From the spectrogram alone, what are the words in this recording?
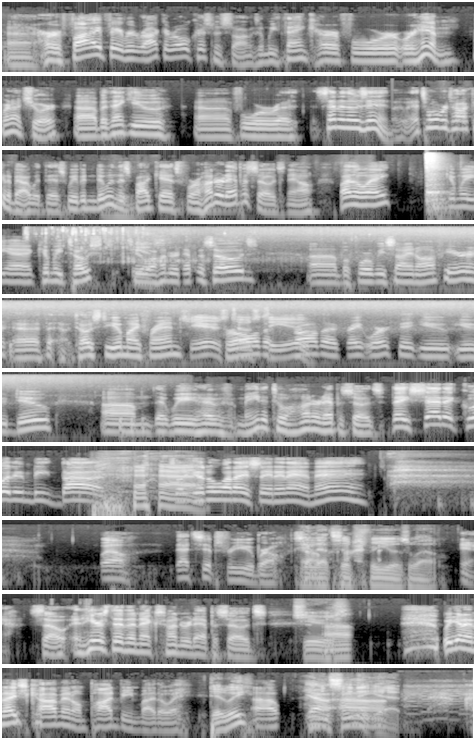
Uh, her five favorite rock and roll Christmas songs, and we thank her for or him. We're not sure, uh, but thank you uh, for uh, sending those in. That's what we're talking about with this. We've been doing this podcast for 100 episodes now. By the way, can we uh, can we toast to Yes. 100 episodes? Uh, before we sign off here, uh, th- toast to you, my friend. Cheers, for all toast the, to you. for all the great work that you you do. Um, that we have made it to 100 episodes. They said it couldn't be done. So you know what I say to that, man? Well, that sips for you, bro. So and sips it for you as well. yeah. So and here's to the next hundred episodes. Cheers. Uh, we got a nice comment on Podbean, by the way. Did we? Uh, I haven't seen uh, it yet.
